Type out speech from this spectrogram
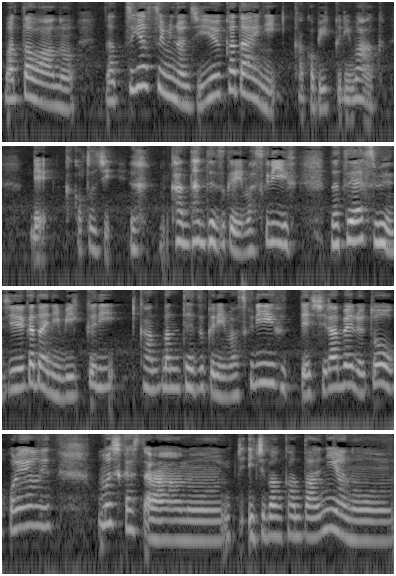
またはあの、夏休みの自由課題に、過去びっくりマーク。で、過去閉じ。簡単手作りマスクリーフ。夏休みの自由課題にびっくり。簡単手作りマスクリーフって調べると、これは、もしかしたら、あの、一番簡単に、あの、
